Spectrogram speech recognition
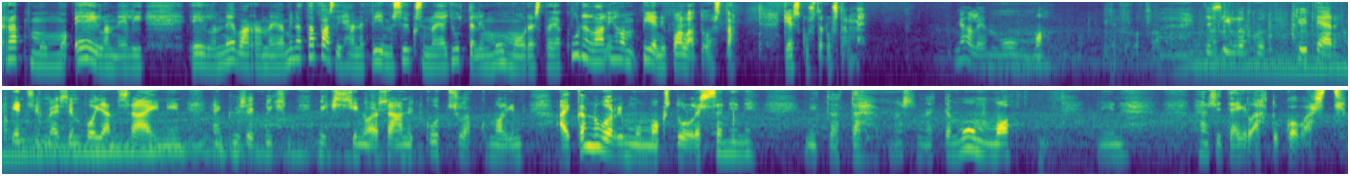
rap-mummo Eilan eli Eilan Nevarana. Ja minä tapasin hänet viime syksynä ja juttelin mummoudesta ja kuunnellaan ihan pieni pala tuosta keskustelustamme. Minä olen mummo. Ja silloin kun tytär ensimmäisen pojan sai, niin hän kysyi, että miksi, miksi sinua saa nyt kutsua, kun mä olin aika nuori mummoksi tullessani. Niin, niin tota, mä sanoin, että mummo, niin hän sitä ilahtui kovasti.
